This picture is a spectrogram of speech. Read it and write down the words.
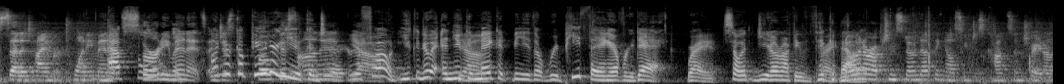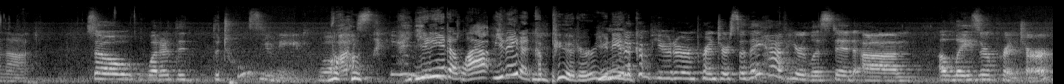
set a timer 20 minutes, Absolutely. 30 minutes, and on your computer you can do it. Yeah. Your phone you can do it, and you Yeah. can make it be the repeat thing every day. Right. So it, you don't have to even think Right. about no it. interruptions, no nothing else. You just concentrate on that. So, what are the, the tools you need? Well, obviously, You need a lap. You need a computer. You need a computer and printer. So they have here listed um, a laser printer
